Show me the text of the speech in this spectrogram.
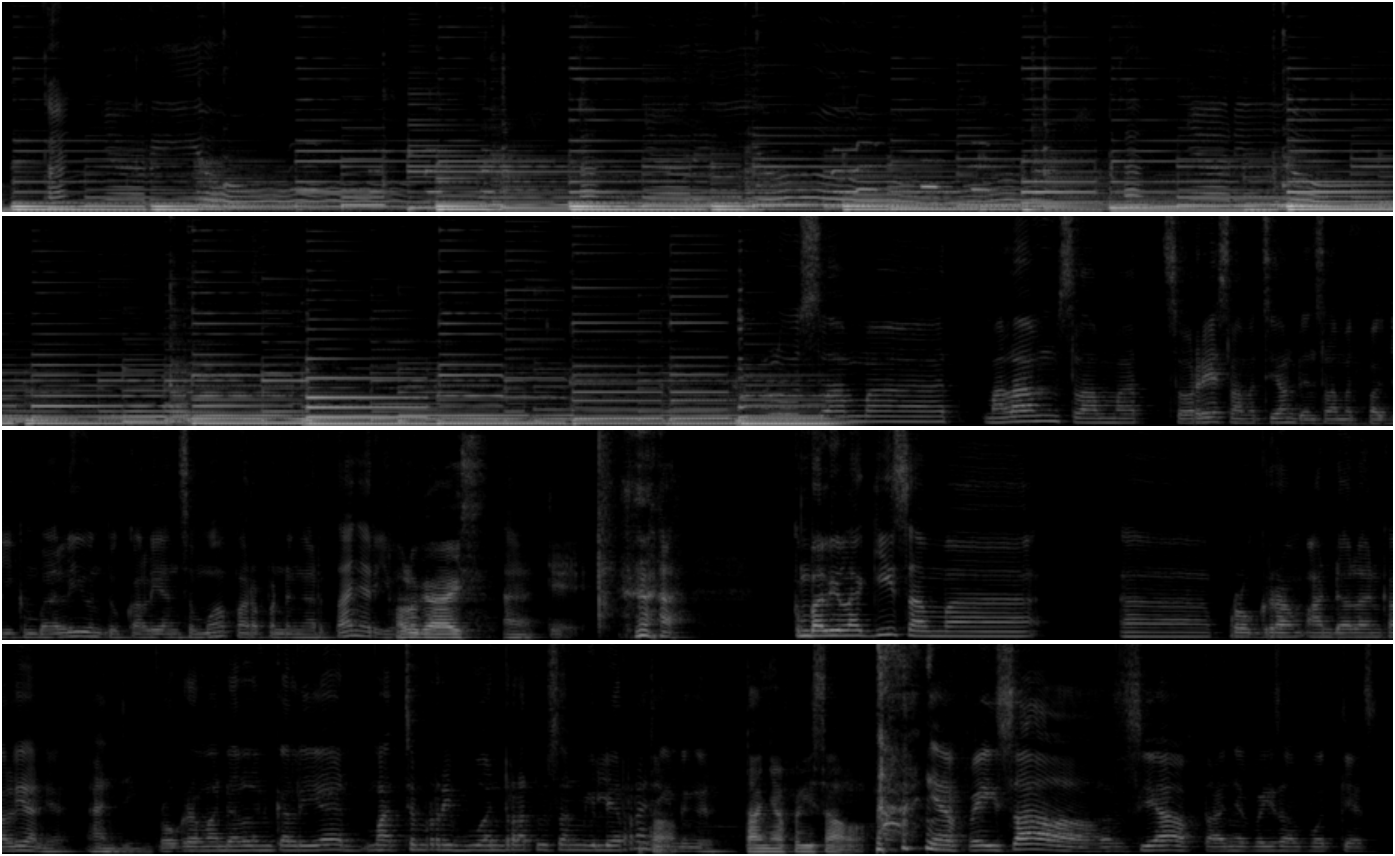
Tanya Rio. Tanya Rio. Tanya Rio. Halo selamat malam, selamat sore, selamat siang, dan selamat pagi kembali untuk kalian semua para pendengar Tanya Rio. Halo guys, Oke. Kembali lagi sama eh, program andalan kalian ya. Anjing, program andalan kalian macam ribuan ratusan miliar aja yang denger. tanya Faisal. Tanya Faisal. Siap, tanya Faisal podcast.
